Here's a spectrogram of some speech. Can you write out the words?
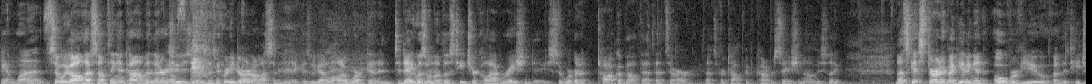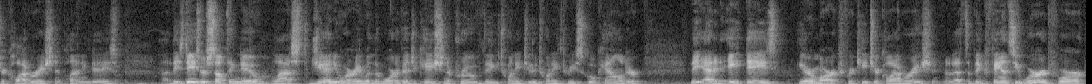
It was. So we all have something in common that our Tuesdays is pretty darn awesome today because we got a lot of work done. And today was one of those teacher collaboration days. So we're going to talk about that. That's our that's our topic of conversation, obviously. Let's get started by giving an overview of the teacher collaboration and planning days. Uh, these days are something new. Last January, when the Board of Education approved the 22 23 school calendar, they added eight days earmarked for teacher collaboration. Now, that's a big fancy word for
